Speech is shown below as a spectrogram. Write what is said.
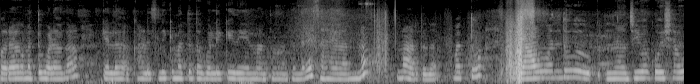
ಹೊರ ಮತ್ತು ಒಳಗೆ ಕೆಲ ಕಳಿಸ್ಲಿಕ್ಕೆ ಮತ್ತು ತಗೊಳ್ಲಿಕ್ಕೆ ಇದು ಏನು ಮಾಡ್ತದೆ ಅಂತಂದರೆ ಸಹಾಯವನ್ನು ಮಾಡ್ತದೆ. ಮತ್ತು ಯಾವ ಒಂದು ಜೀವಕೋಶವು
